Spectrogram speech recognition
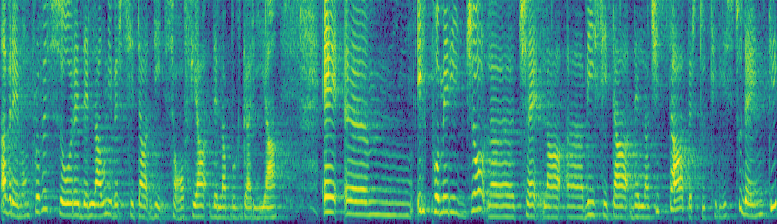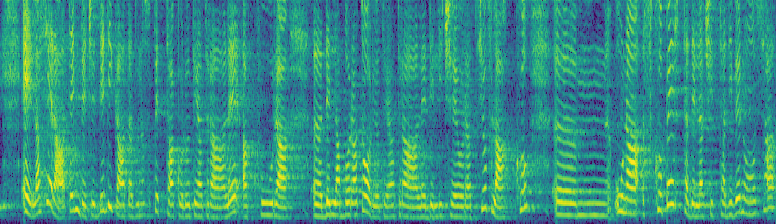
avremo un professore della Università di Sofia della Bulgaria e ehm, il pomeriggio c'è la uh, visita della città per tutti gli studenti e la serata invece è dedicata ad uno spettacolo teatrale a cura uh, del laboratorio teatrale del liceo Orazio Flacco, um, una scoperta della città di Venosa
